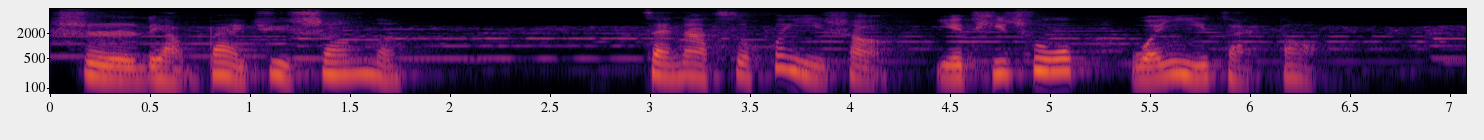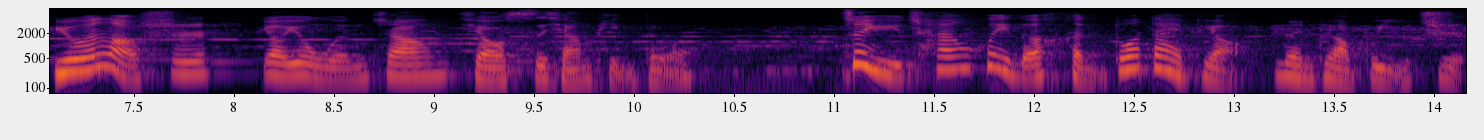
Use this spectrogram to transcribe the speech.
是两败俱伤呢？在那次会议上，也提出文以载道，语文老师要用文章教思想品德，这与参会的很多代表论调不一致，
